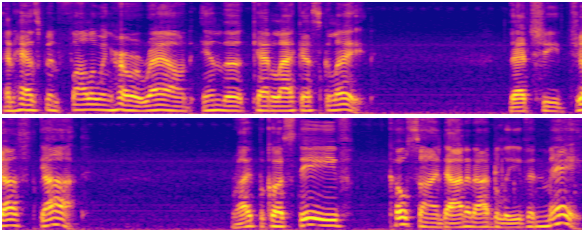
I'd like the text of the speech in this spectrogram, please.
and has been following her around in the Cadillac Escalade that she just got. Right? Because Steve co signed on it, I believe, in May.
